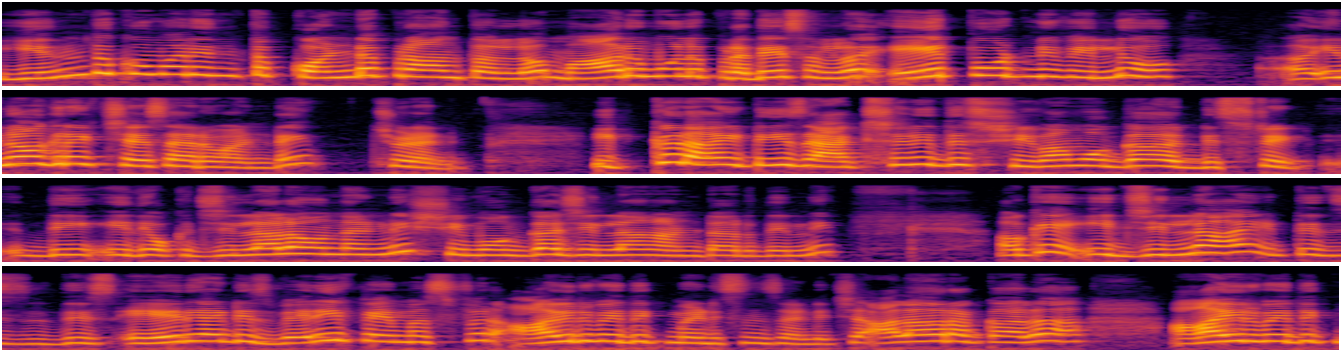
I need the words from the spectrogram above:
ఎందుకు మరి ఇంత కొండ ప్రాంతంలో మారుమూల ప్రదేశంలో ఎయిర్పోర్ట్ని వీళ్ళు uh, ఇనాగ్రేట్ చేశారు అంటే చూడండి. ఇక్కడ it is actually this Shivamogga district ఇది ఇది ఒక జిల్లాలో ఉందండి. శివమొగ్గ జిల్లా అని అంటారు దీన్ని. ఓకే ఈ జిల్లా it is this area it is very famous for ayurvedic medicines అండి. చాలా రకాల ఆయుర్వేదిక్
